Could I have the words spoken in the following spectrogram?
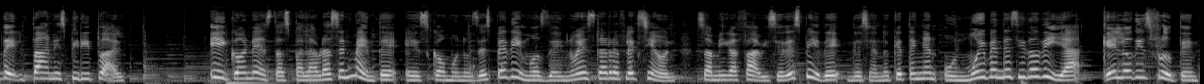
del pan espiritual. Y con estas palabras en mente es como nos despedimos de nuestra reflexión. Su amiga Fabi se despide deseando que tengan un muy bendecido día, que lo disfruten.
